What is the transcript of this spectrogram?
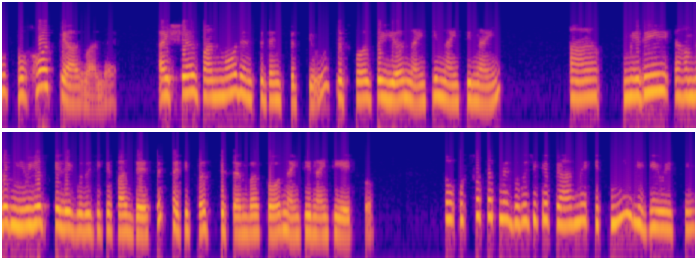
वो बहुत प्यार वाला है। I share one more incident with you. This was the year 1999. Uh, मेरे, हम लोग न्यू ईयर के लिए गुरु जी के पास गए थे थर्टी फ़र्स्ट दिसंबर को 1998 को। तो उस वक्त मैं गुरु जी के प्यार में इतनी भीगी हुई थी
